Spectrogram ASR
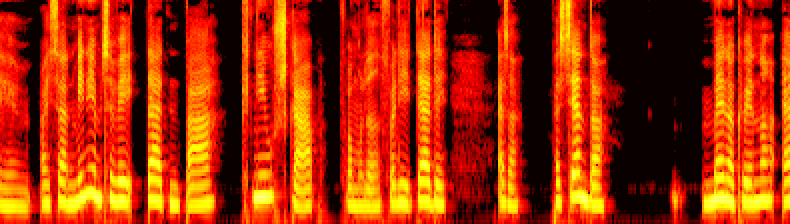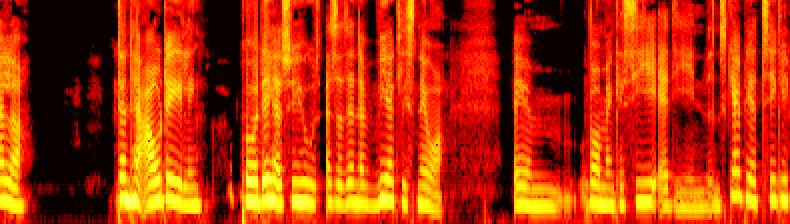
øh, og især en mini-MTV, der er den bare knivskarp formuleret, fordi der er det, altså patienter, mænd og kvinder, alder, den her afdeling på det her sygehus, altså den er virkelig snæver. Øhm, hvor man kan sige, at i en videnskabelig artikel,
